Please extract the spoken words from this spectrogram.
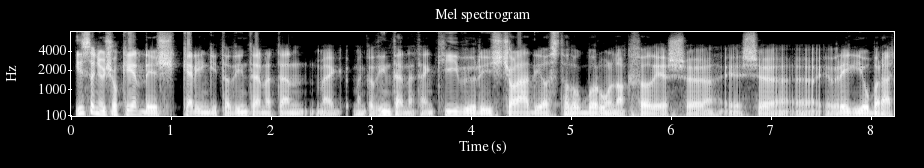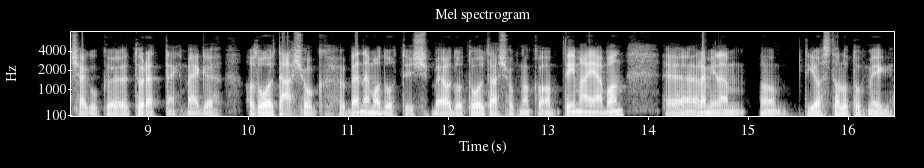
iszonyú sok kérdés kering itt az interneten, meg, meg az interneten kívül is, családi asztalok borulnak föl, és, és régi barátságok töretnek meg az oltások, be nem adott és beadott oltásoknak a témájában. Remélem a ti asztalotok még,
